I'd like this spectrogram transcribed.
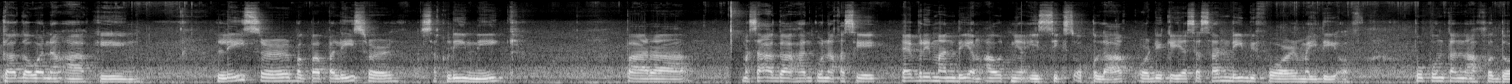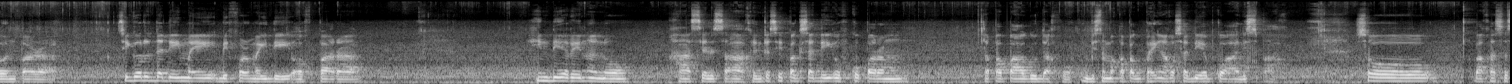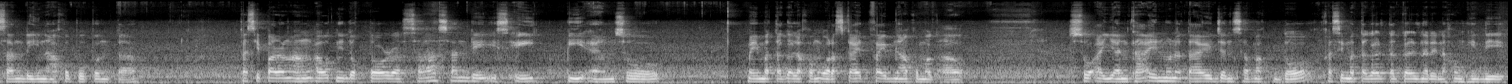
gagawa ng aking laser, magpapa-laser sa clinic para masaagahan ko na kasi every Monday ang out niya is 6 o'clock or di kaya sa Sunday before my day off. Pupunta na ako doon para siguro the day my before my day off para hindi rin ano hassle sa akin kasi pag sa day off ko parang napapagod ako. Imbis na makapagpahinga ako sa day off ko, alis pa ako. So, baka sa Sunday na ako pupunta. Kasi parang ang out ni Doktora sa Sunday is 8 p.m. So, may matagal akong oras kahit 5 na ako mag-out. So, ayan, kain muna tayo dyan sa McDo. Kasi matagal-tagal na rin akong hindi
